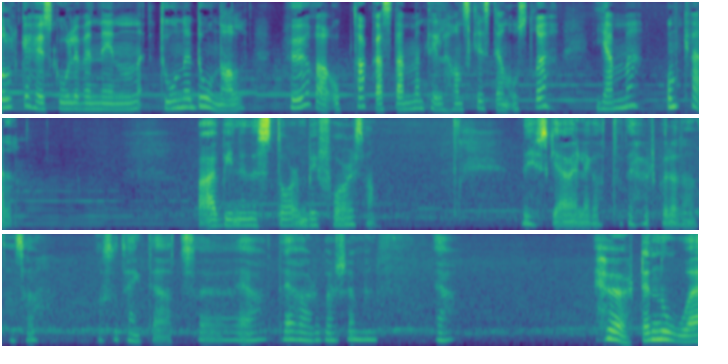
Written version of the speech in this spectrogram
Folkehøyskolevenninnen Tone Donald hører opptak av stemmen til Hans Christian Ostrø hjemme om kvelden. I've been in a storm before. Det husker jeg veldig godt. at Jeg hørte på radioen at han sa. Og så tenkte jeg at eh, ja, det har du kanskje, men ja. Jeg hørte noe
